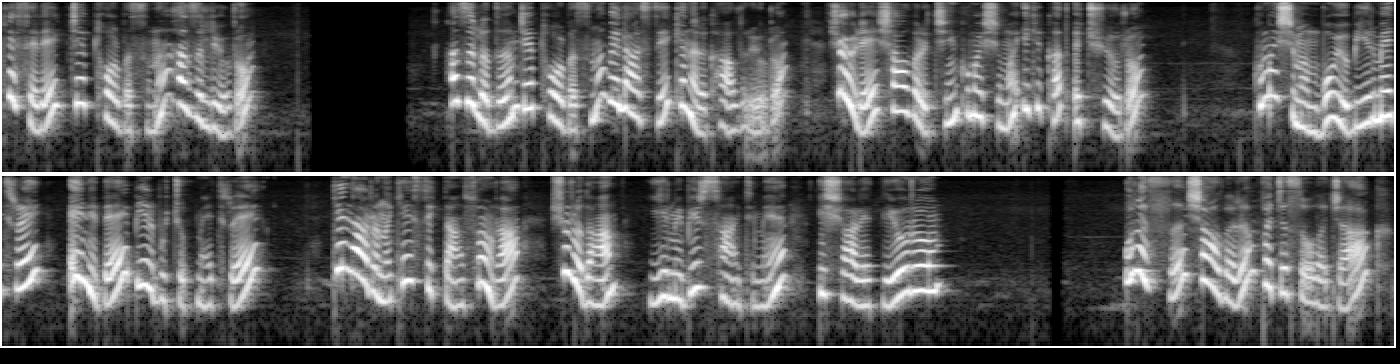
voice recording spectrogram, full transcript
keserek cep torbasını hazırlıyorum. Hazırladığım cep torbasını ve lastiği kenara kaldırıyorum. Şöyle şalvar için kumaşımı iki kat açıyorum. Kumaşımın boyu 1 metre, eni de 1,5 metre. Kenarını kestikten sonra şuradan 21 santimi işaretliyorum. Burası şalvarın paçası olacak.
